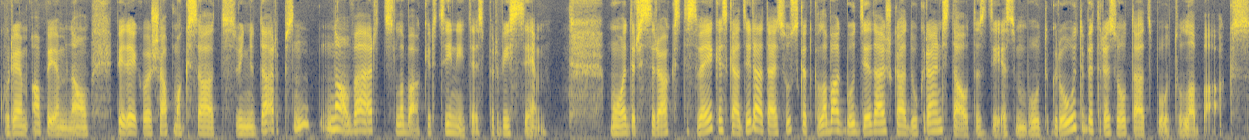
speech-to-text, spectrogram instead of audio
kuriem abiem nav pietiekoši apmaksāts viņu darbs, nu, nav vērts. Labāk ir cīnīties par visiem. Modrs raksta sveiki, es kā dzirdētājs uzskatu, ka labāk būtu dziedājuši kādu Ukrainas tautas dziesmu. Būtu grūti, bet rezultāts būtu labāks.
